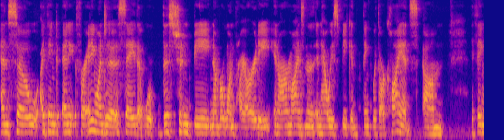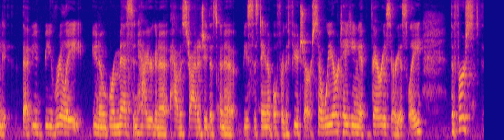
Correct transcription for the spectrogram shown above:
And so I think any, for anyone to say that this shouldn't be number one priority in our minds and in how we speak and think with our clients, um, I think that you'd be really you know remiss in how you're going to have a strategy that's going to be sustainable for the future. So we are taking it very seriously the first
